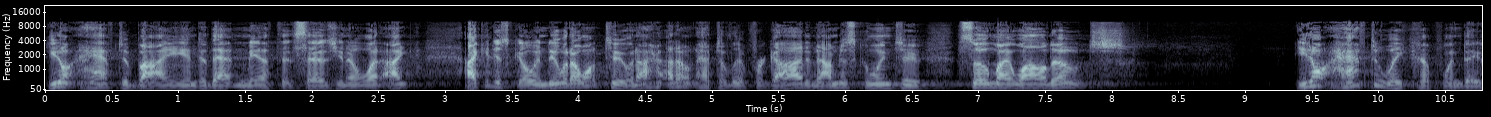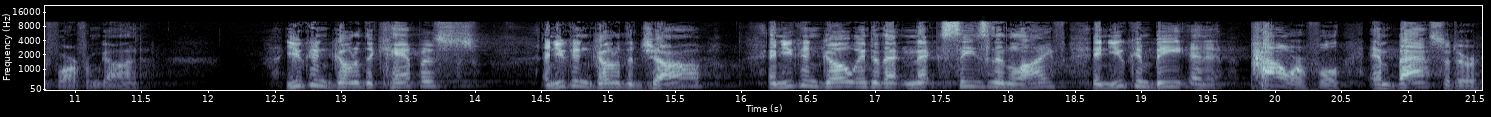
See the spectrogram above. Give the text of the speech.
you don't have to buy into that myth that says, you know what, I, I can just go and do what I want to and I, I don't have to live for God and I'm just going to sow my wild oats. You don't have to wake up one day far from God. You can go to the campus and you can go to the job and you can go into that next season in life and you can be a powerful ambassador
